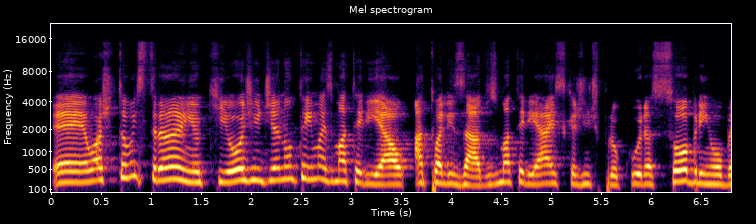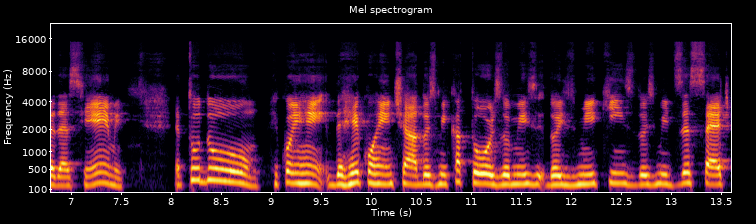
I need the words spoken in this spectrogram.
É, eu acho tão estranho que hoje em dia não tem mais material atualizado. Os materiais que a gente procura sobre o BDSM é tudo recorrente a 2014, 2015, 2017.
